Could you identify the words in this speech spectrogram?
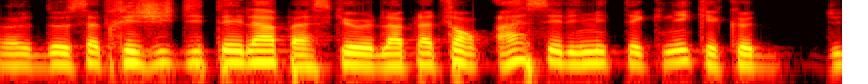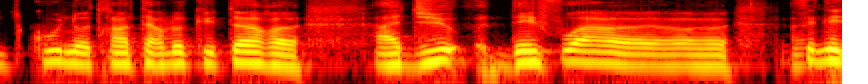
euh, de cette rigidité-là parce que la plateforme a ses limites techniques et que du coup, notre interlocuteur euh, a dû des fois nous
